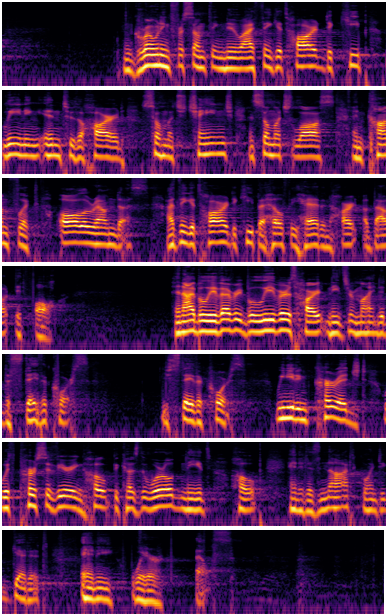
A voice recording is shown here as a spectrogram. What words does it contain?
and groaning for something new, I think it's hard to keep leaning into the hard. So much change and so much loss and conflict all around us. I think it's hard to keep a healthy head and heart about it all. And I believe every believer's heart needs reminded to stay the course. You stay the course. We need encouraged with persevering hope because the world needs hope and it is not going to get it anywhere else.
